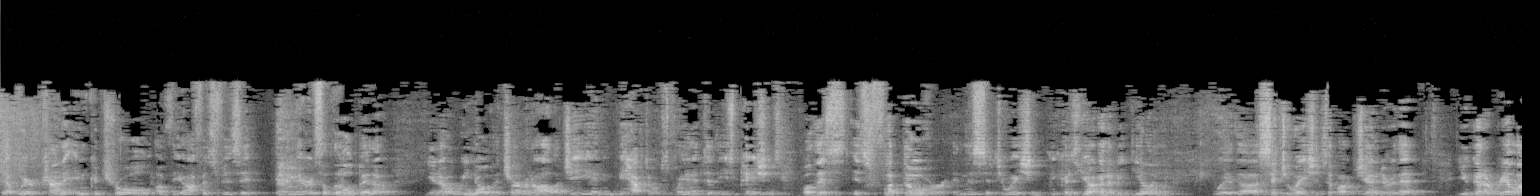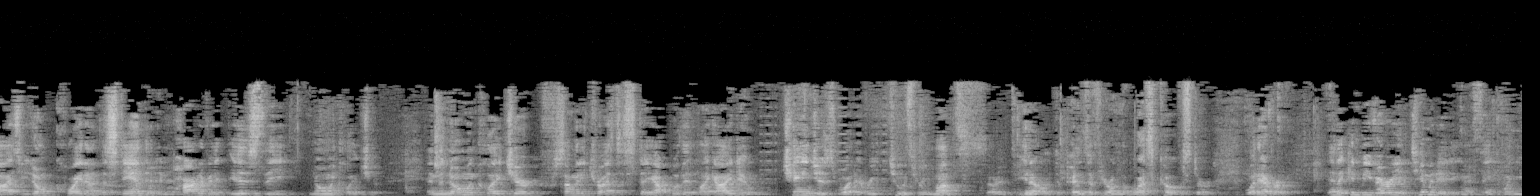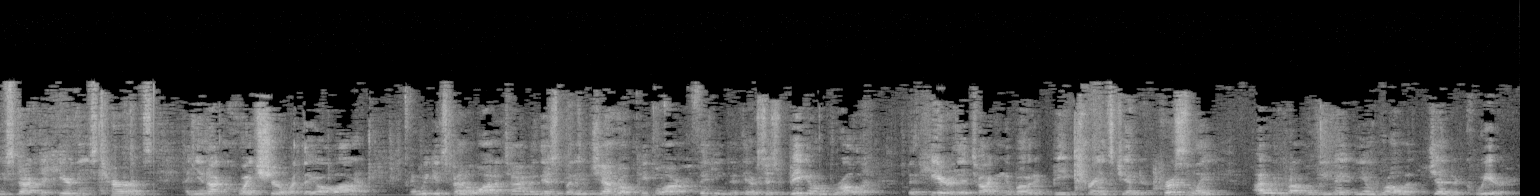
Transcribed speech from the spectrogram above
that we're kind of in control of the office visit, and there's a little bit of, you know, we know the terminology and we have to explain it to these patients. Well, this is flipped over in this situation because you're going to be dealing with uh, situations about gender that you're going to realize you don't quite understand it. And part of it is the nomenclature. And the nomenclature, somebody tries to stay up with it like I do, changes, what, every two or three months? Or, you know, it depends if you're on the West Coast or whatever. And it can be very intimidating, I think, when you start to hear these terms and you're not quite sure what they all are. And we could spend a lot of time on this, but in general, people are thinking that there's this big umbrella, that here they're talking about it being transgender. Personally, I would probably make the umbrella gender queer.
